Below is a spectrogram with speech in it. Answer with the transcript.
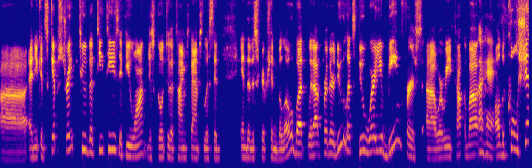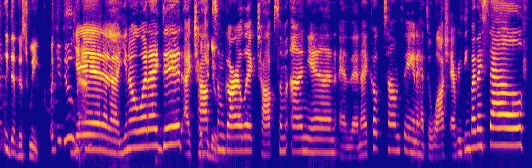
Uh, and you can skip straight to the TTs if you want. Just go to the timestamps listed in the description below. But without further ado, let's do where you been first, uh, where we talk about Okay. all the cool shit we did this week. What'd you do, man? Yeah, you know what I did? I chopped some garlic, chopped some onion, and then I cooked something and I had to wash everything by myself.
